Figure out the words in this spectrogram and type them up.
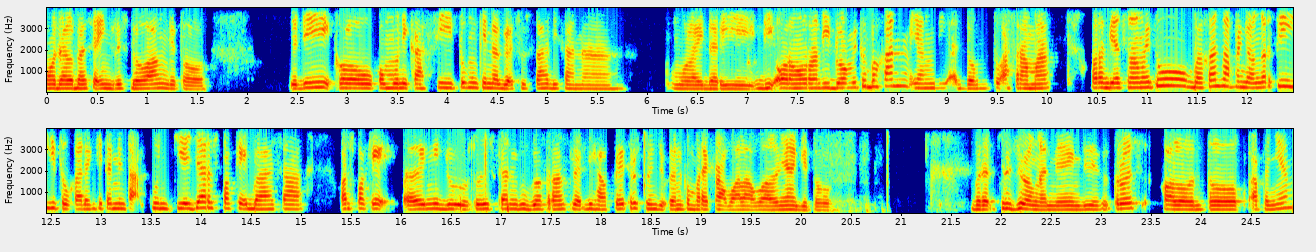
modal bahasa Inggris doang gitu. Jadi kalau komunikasi itu mungkin agak susah di sana. Mulai dari di orang-orang di dom itu bahkan yang di dom itu asrama, orang di asrama itu bahkan sampai nggak ngerti gitu. Kadang kita minta kunci aja harus pakai bahasa harus pakai uh, ini dulu tuliskan Google Translate di HP terus tunjukkan ke mereka awal-awalnya gitu. Berat perjuangannya yang di situ. Terus kalau untuk apanya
